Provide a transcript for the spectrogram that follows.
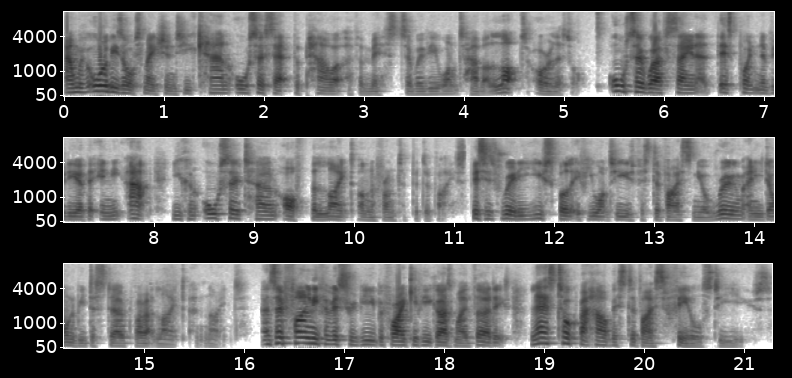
And with all of these automations, you can also set the power of a mist, so whether you want to have a lot or a little. Also worth saying at this point in the video that in the app, you can also turn off the light on the front of the device. This is really useful if you want to use this device in your room and you don't want to be disturbed by that light at night. And so finally for this review, before I give you guys my verdict, let's talk about how this device feels to use.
